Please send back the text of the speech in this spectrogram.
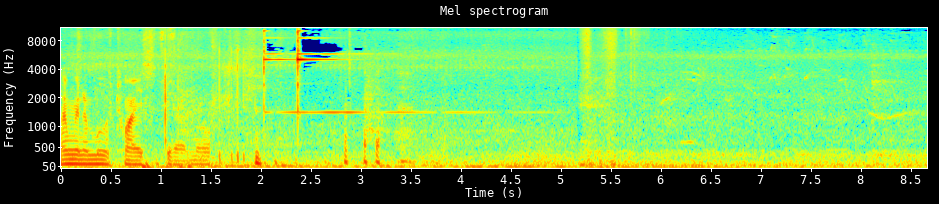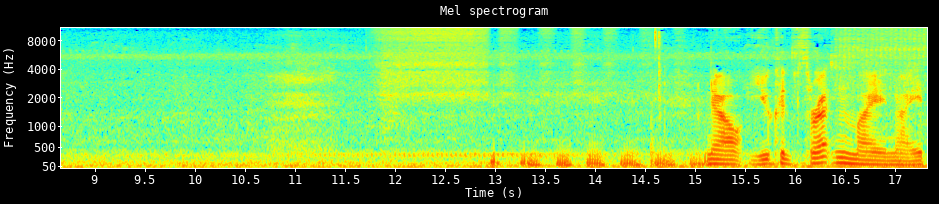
I'm gonna move twice if you don't move. now you could threaten my knight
